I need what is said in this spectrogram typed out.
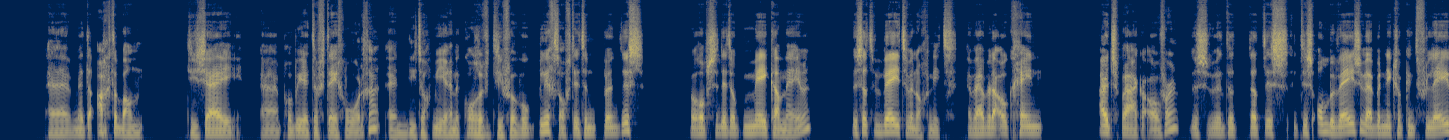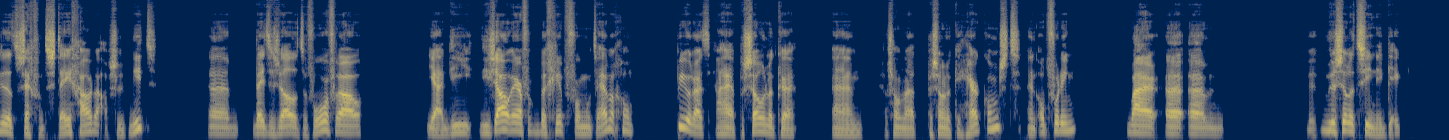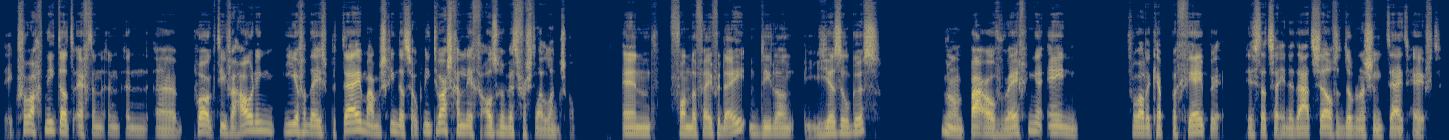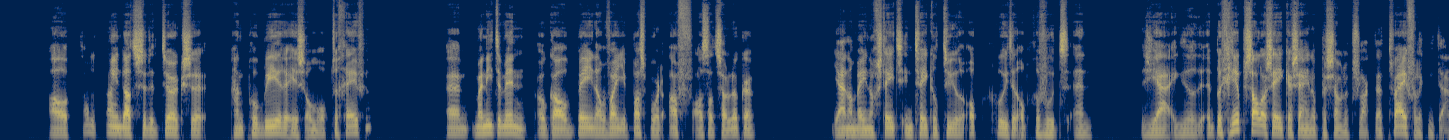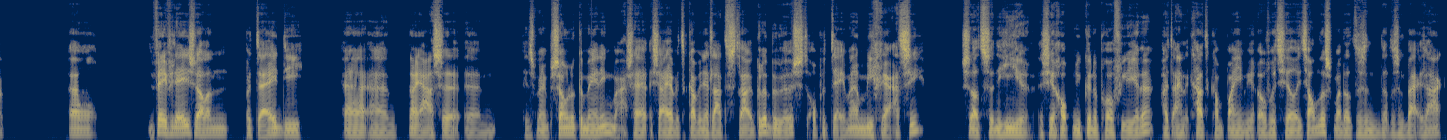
uh, met de achterban die zij uh, probeert te vertegenwoordigen. En die toch meer in de conservatieve hoek ligt. Of dit een punt is waarop ze dit ook mee kan nemen. Dus dat weten we nog niet. En we hebben daar ook geen uitspraken over. Dus dat, dat is, het is onbewezen. We hebben niks ook in het verleden dat we zeggen van te steeghouden. Absoluut niet. Uh, weten dus wel dat de voorvrouw, ja, die, die zou er begrip voor moeten hebben. Gewoon puur uit haar persoonlijke, um, vanuit persoonlijke herkomst en opvoeding. Maar uh, um, we, zullen het zien. Ik, ik, ik verwacht niet dat echt een, een, een eh, proactieve houding hier van deze partij, maar misschien dat ze ook niet dwars gaan liggen als er een wetsvoorstel langskomt. En van de VVD, Dylan Jezelgus. Nou, een paar overwegingen. Eén, voor wat ik heb begrepen, is dat zij inderdaad zelf de dubbele nationaliteit heeft. Al kan het zijn dat ze de Turkse aan het proberen is om op te geven. Um, maar niettemin, ook al ben je dan van je paspoort af, als dat zou lukken, ja, dan ben je nog steeds in twee culturen opgegroeid en opgevoed. En dus ja, ik, het begrip zal er zeker zijn op persoonlijk vlak, daar twijfel ik niet aan. Uh, de VVD is wel een partij die, uh, uh, nou ja, ze, dit is mijn persoonlijke mening, maar zij, zij hebben het kabinet laten struikelen, bewust, op het thema migratie zodat ze hier zich op nu kunnen profileren. Uiteindelijk gaat de campagne weer over iets heel iets anders, maar dat is een, dat is een bijzaak.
